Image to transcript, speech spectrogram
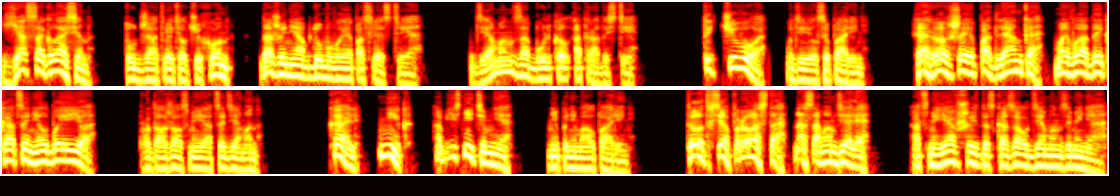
Я согласен, тут же ответил Чихон, даже не обдумывая последствия. Демон забулькал от радости. Ты чего? удивился парень. Хорошая подлянка, мой владыка оценил бы ее, продолжал смеяться демон. Каль, Ник, объясните мне, не понимал парень. Тут все просто, на самом деле, Отсмеявшись, досказал демон за меня.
